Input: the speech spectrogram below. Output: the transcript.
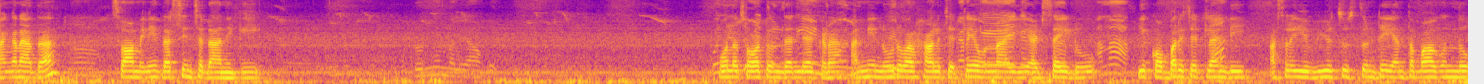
రంగనాథ స్వామిని దర్శించడానికి. పూల తోట ఉందండి అక్కడ. అన్ని నూరు వరహాల చెట్లే ఉన్నాయి అటు సైడు. ఈ కొబ్బరి చెట్లు అండి అసలు ఈ వ్యూ చూస్తుంటే ఎంత బాగుందో.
